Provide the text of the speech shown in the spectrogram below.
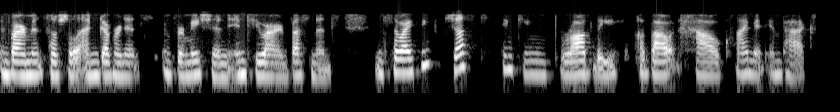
environment, social, and governance information into our investments. And so I think just thinking broadly about how climate impacts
